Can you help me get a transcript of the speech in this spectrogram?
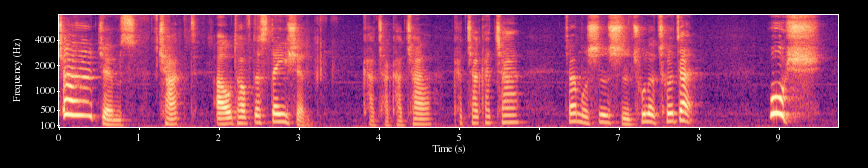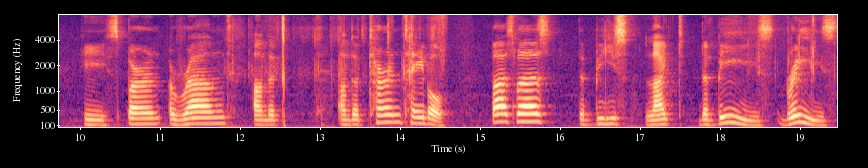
cha! James chucked out of the station. 咔嚓咔嚓，咔嚓咔嚓，詹姆斯驶出了车站。woosh He spun around on the on the turntable. Buzz buzz! The bees liked the bees breeze.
